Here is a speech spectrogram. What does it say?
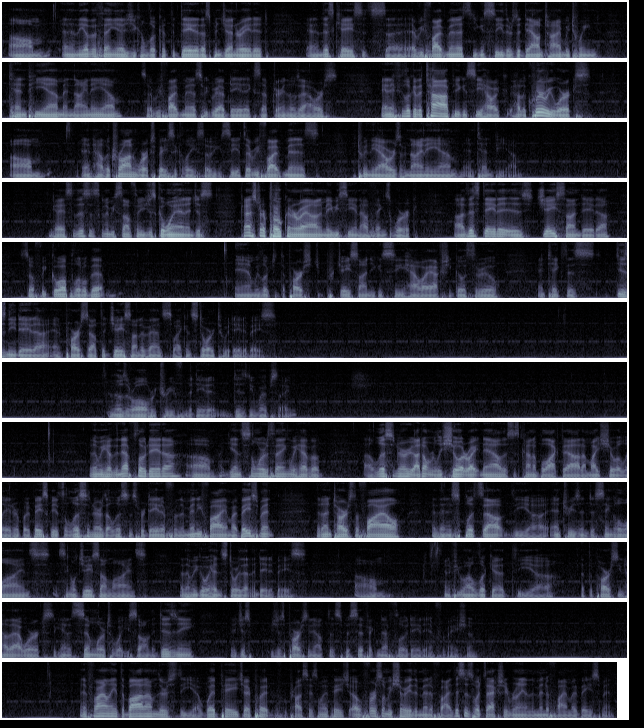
Um, and then the other thing is you can look at the data that's been generated. And in this case, it's uh, every five minutes. You can see there's a downtime between 10 p.m. and 9 a.m. So every five minutes we grab data except during those hours. And if you look at the top, you can see how, how the query works um, and how the cron works basically. So you can see it's every five minutes between the hours of 9 a.m. and 10 p.m. Okay, so this is going to be something you just go in and just kind of start poking around and maybe seeing how things work. Uh, this data is JSON data. So if we go up a little bit and we looked at the parse JSON, you can see how I actually go through and take this Disney data and parse out the JSON events so I can store it to a database. And those are all retrieved from the Data Disney website. And then we have the NetFlow data. Um, again, similar thing. We have a, a, listener. I don't really show it right now. This is kind of blocked out. I might show it later. But basically, it's a listener that listens for data from the MiniFi in my basement. It untars the file, and then it splits out the uh, entries into single lines, single JSON lines, and then we go ahead and store that in the database. Um, and if you want to look at the uh, at the parsing, how that works, again, it's similar to what you saw in the Disney. It just it's just parsing out the specific NetFlow data information. And finally, at the bottom, there's the uh, web page I put for processing web page. Oh, first let me show you the MiniFi. This is what's actually running on the MiniFi in my basement.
